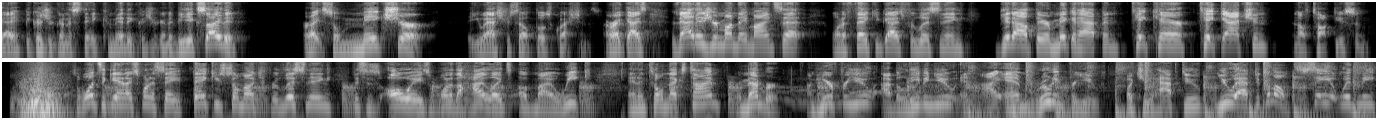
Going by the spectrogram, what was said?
okay? Because you're going to stay committed, because you're going to be excited. All right. So make sure that you ask yourself those questions. All right, guys, that is your Monday mindset. I want to thank you guys for listening. Get out there, make it happen, take care, take action, and I'll talk to you soon. So, once again, I just want to say thank you so much for listening. This is always one of the highlights of my week. And until next time, remember, I'm here for you, I believe in you, and I am rooting for you. But you have to, you have to, come on, say it with me,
